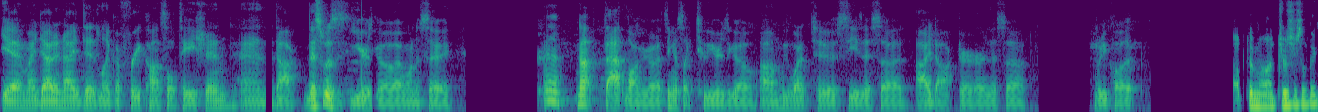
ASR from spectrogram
Yeah, my dad and I did like a free consultation, and the doc. This was years ago. I want to say, eh, not that long ago. I think it was like two years ago. Um, we went to see this uh eye doctor or this uh, what do you call it? Optometrist or something.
